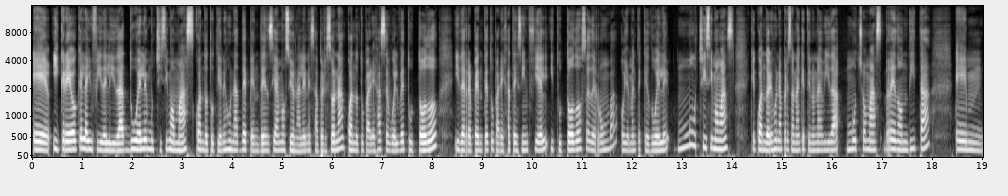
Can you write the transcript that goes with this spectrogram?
eh, y creo que la infidelidad duele muchísimo más cuando tú tienes una dependencia emocional en esa persona, cuando tu pareja se vuelve tu todo y de repente tu pareja te es infiel y tu todo se derrumba. Obviamente que duele muchísimo más que cuando eres una persona que tiene una vida mucho más redondita Em,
